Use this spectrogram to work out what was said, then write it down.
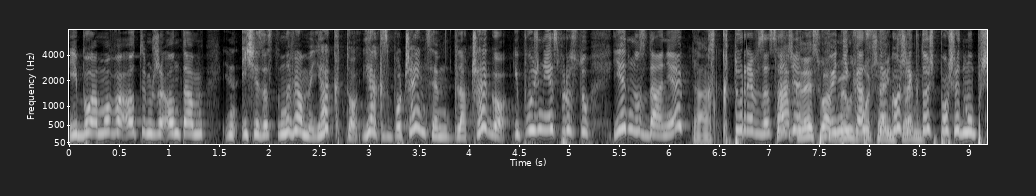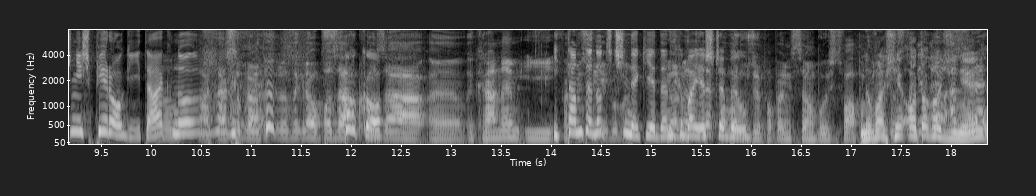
i była mowa o tym, że on tam i, się zastanawiamy, jak to, jak zboczeńcem, dlaczego? I później jest po prostu jedno zdanie, Tak. które w zasadzie Tak, wynika z tego, że ktoś poszedł mu przynieść pierogi, tak? No, Tak, tak, to prawda, to się rozegrało poza, Spoko. poza e, ekranem i... I tamten jego- odcinek jeden on miał chyba jeszcze powodów, był. żeby popełnić samobójstwo, a No właśnie o to chodzi, nie?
